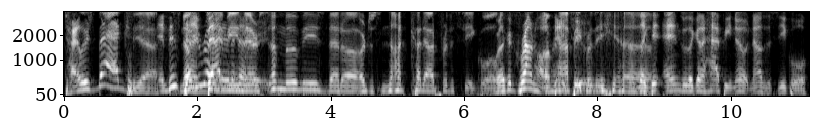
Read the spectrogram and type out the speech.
Tyler's back. Yeah, And this no, time, you're right. I mean, there's some movies that uh, are just not cut out for the sequel. Or like a Groundhog I'm Day happy 2. for the. Uh, It's like it ends with like a happy note. Now's a sequel.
